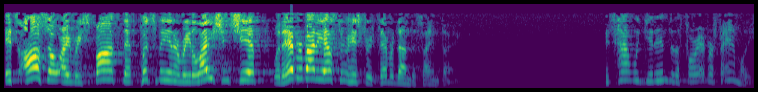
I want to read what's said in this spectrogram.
It's also a response that puts me in a relationship with everybody else through history that's ever done the same thing. It's how we get into the forever family.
